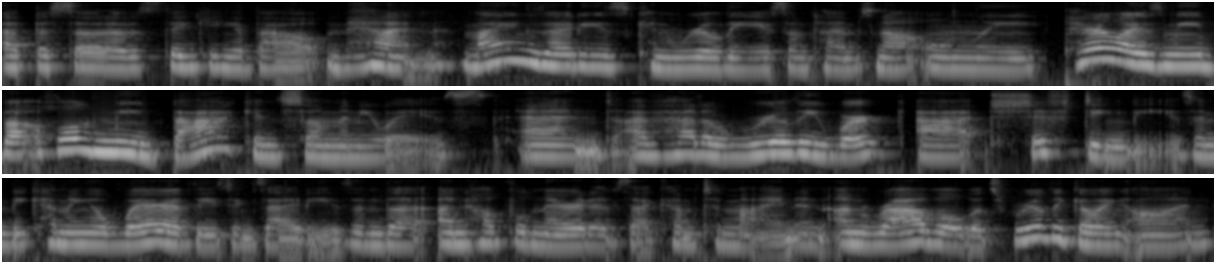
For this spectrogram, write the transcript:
episode, I was thinking about man, my anxieties can really sometimes not only paralyze me, but hold me back in so many ways. And I've had to really work at shifting these and becoming aware of these anxieties and the unhelpful narratives that come to mind and unravel what's really going on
